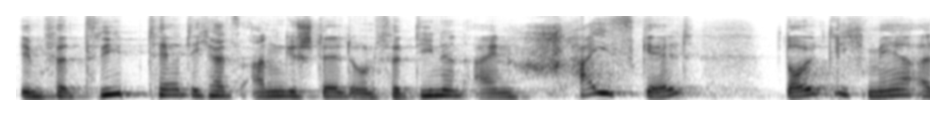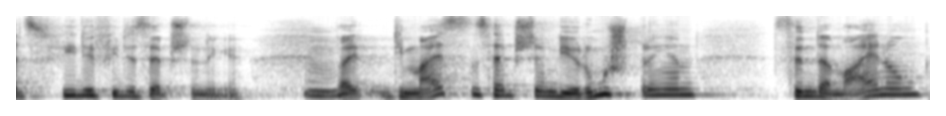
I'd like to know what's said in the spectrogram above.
im Vertrieb tätig als Angestellte und verdienen ein Scheißgeld, deutlich mehr als viele, viele Selbstständige. Weil die meisten Selbstständigen, die rumspringen, sind der Meinung,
